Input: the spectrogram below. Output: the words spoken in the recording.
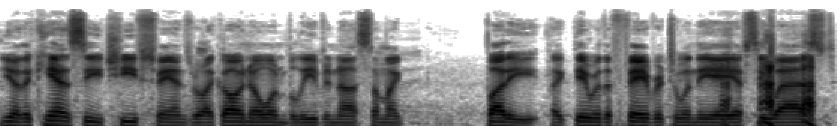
you know, the Kansas City Chiefs fans were like, "Oh, no one believed in us." I'm like, buddy, like they were the favorite to win the AFC West.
